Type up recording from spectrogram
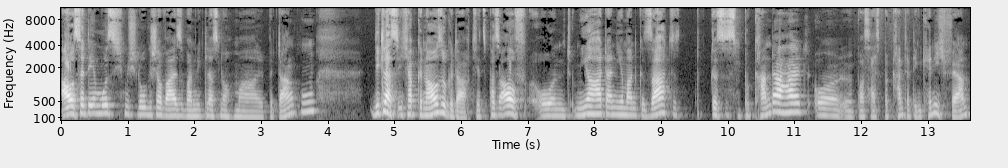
Außerdem muss ich mich logischerweise beim Niklas nochmal bedanken. Niklas, ich habe genauso gedacht, jetzt pass auf. Und mir hat dann jemand gesagt, das ist ein Bekannter halt. Und, was heißt Bekannter? Den kenne ich fern.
